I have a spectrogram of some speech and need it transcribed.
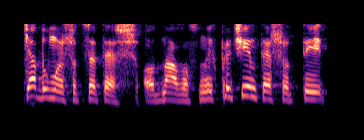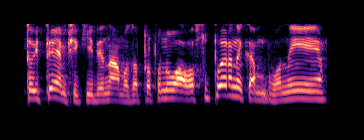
Я думаю, що це теж одна з основних причин. Те, що ти, той темп, який Динамо запропонувало суперникам, вони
